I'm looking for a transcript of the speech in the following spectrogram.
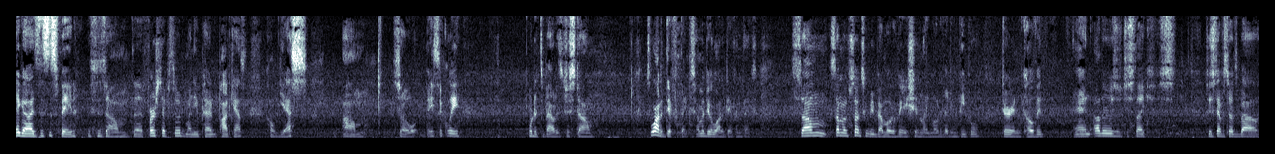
Hey guys, this is Fade. This is um the first episode of my new podcast called Yes. Um, so basically, what it's about is just um, it's a lot of different things. I'm gonna do a lot of different things. Some some episodes gonna be about motivation, like motivating people during COVID, and others are just like just episodes about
